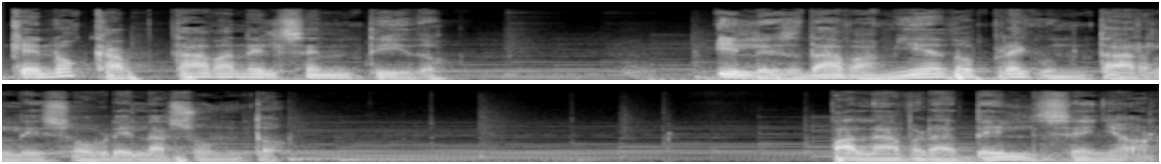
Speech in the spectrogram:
que no captaban el sentido y les daba miedo preguntarle sobre el asunto. Palabra del Señor.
